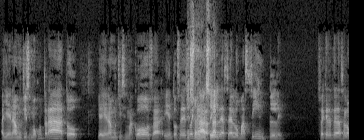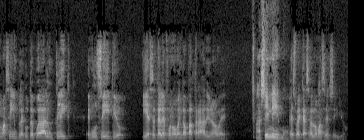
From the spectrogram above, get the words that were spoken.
a llenar muchísimos contratos y a llenar muchísimas cosas. Y entonces eso, hay que tratar de hacerlo más simple. Eso hay que tratar de hacerlo más simple, que usted pueda darle un clic en un sitio y ese teléfono venga para atrás de una vez. Así mismo. Eso hay que hacerlo más sencillo.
